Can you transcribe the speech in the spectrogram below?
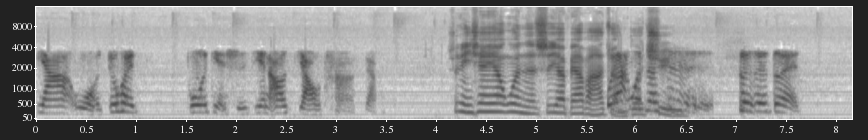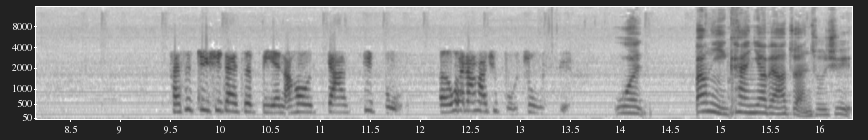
家我就会拨一点时间，然后教他这样。所以你现在要问的是要不要把它转过去？对对对，还是继续在这边，然后加去补额外让他去补助学。我帮你看要不要转出去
